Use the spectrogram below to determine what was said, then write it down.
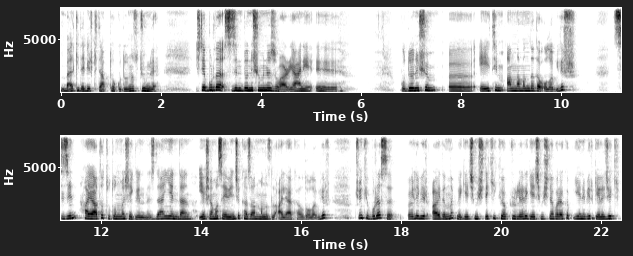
Belki de bir kitapta okuduğunuz cümle. İşte burada sizin dönüşümünüz var. Yani e, bu dönüşüm e, eğitim anlamında da olabilir. Sizin hayata tutunma şeklinizden yeniden yaşama sevinci kazanmanızla alakalı da olabilir. Çünkü burası öyle bir aydınlık ve geçmişteki köprüleri geçmişte bırakıp yeni bir gelecek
